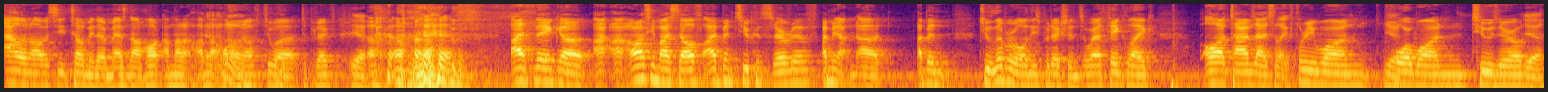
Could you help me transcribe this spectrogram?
Alan obviously telling me that man's not hot. I'm not. I'm not Yeah, hot no. enough to uh, to predict. Yeah. I think. Uh, I, I honestly myself, I've been too conservative. I mean, uh, I've been too liberal in these predictions. Where I think like a lot of times I say like 3-1, Yeah. 4-1, 2-0. Yeah.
